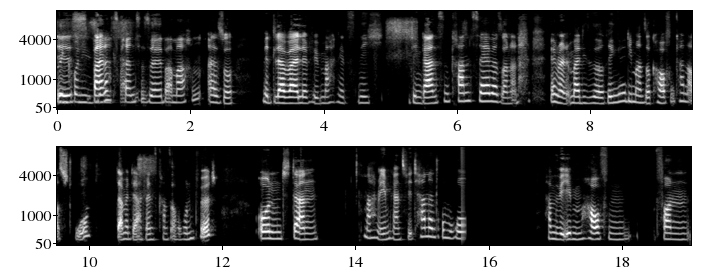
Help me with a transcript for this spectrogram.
ist Weihnachtskränze selber machen. Also mittlerweile, wir machen jetzt nicht den ganzen Kranz selber, sondern wir haben dann immer diese Ringe, die man so kaufen kann aus Stroh, damit der Adventskranz auch rund wird. Und dann machen wir eben ganz viel Tannen drumherum haben wir eben Haufen von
